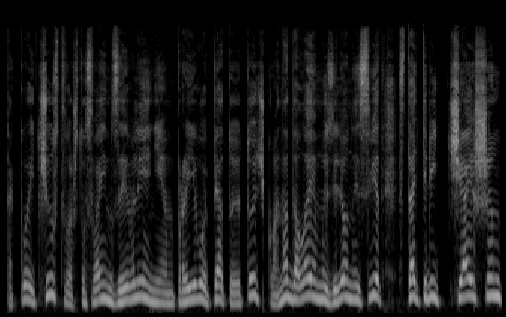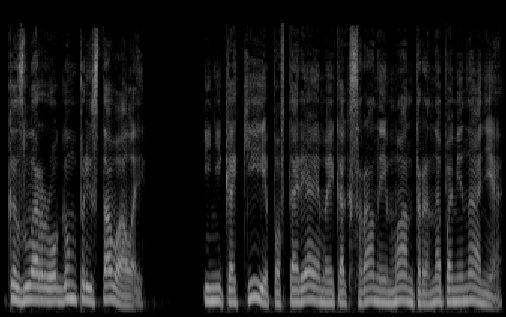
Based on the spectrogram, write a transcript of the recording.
Такое чувство, что своим заявлением про его пятую точку она дала ему зеленый свет стать редчайшим козлорогом приставалой. И никакие повторяемые как сраные мантры напоминания,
